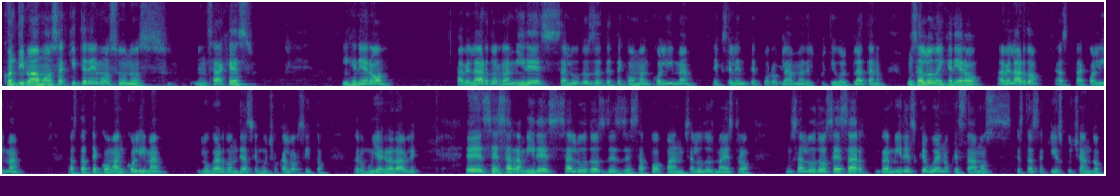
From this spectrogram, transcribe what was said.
Continuamos, aquí tenemos unos mensajes. Ingeniero Abelardo Ramírez, saludos desde Tecomán, Colima. Excelente programa del cultivo del plátano. Un saludo, ingeniero Abelardo, hasta Colima, hasta Tecomán, Colima, lugar donde hace mucho calorcito, pero muy agradable. Eh, César Ramírez, saludos desde Zapopan. Saludos, maestro. Un saludo, César Ramírez, qué bueno que estamos, que estás aquí escuchando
